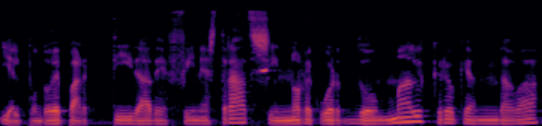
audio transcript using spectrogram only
Y el punto de partida de Finestrat, si no recuerdo mal, creo que andaba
